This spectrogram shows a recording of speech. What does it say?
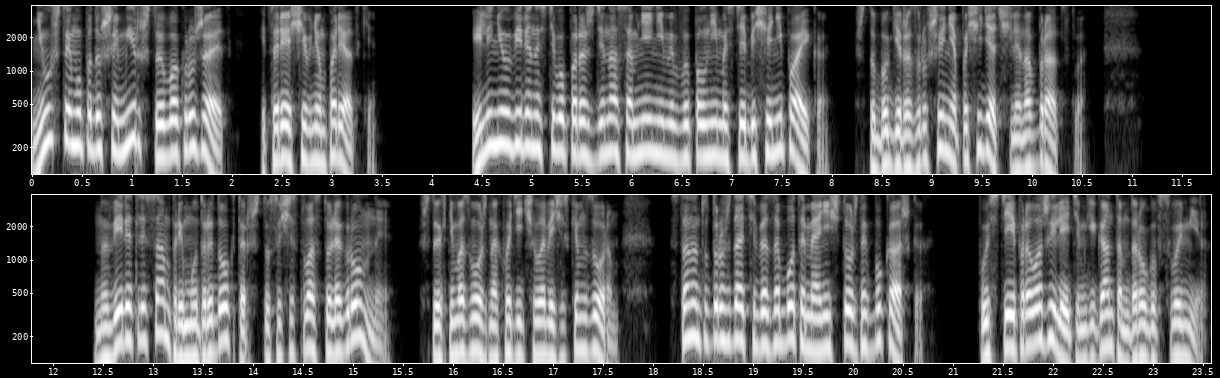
Неужто ему по душе мир, что его окружает, и царящий в нем порядки? Или неуверенность его порождена сомнениями в выполнимости обещаний Пайка, что боги разрушения пощадят членов братства? Но верит ли сам премудрый доктор, что существа столь огромные, что их невозможно охватить человеческим взором, станут утруждать себя заботами о ничтожных букашках? Пусть те и проложили этим гигантам дорогу в свой мир.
